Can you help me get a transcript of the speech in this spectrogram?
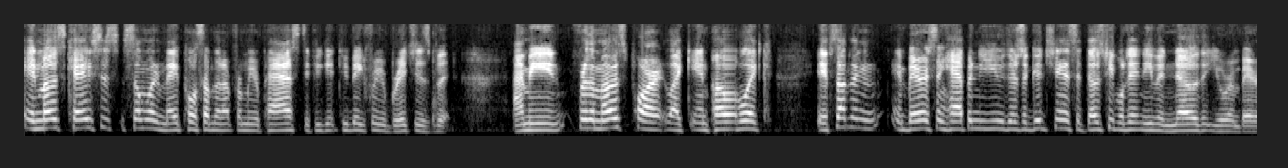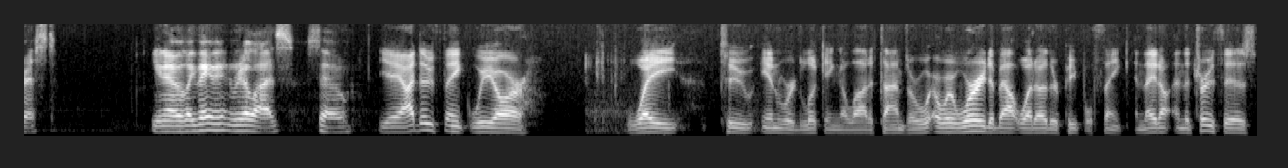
in most cases, someone may pull something up from your past if you get too big for your britches. But I mean, for the most part, like in public, if something embarrassing happened to you, there's a good chance that those people didn't even know that you were embarrassed. You know, like they didn't realize. So yeah, I do think we are way too inward looking a lot of times, or we're worried about what other people think, and they don't. And the truth is,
